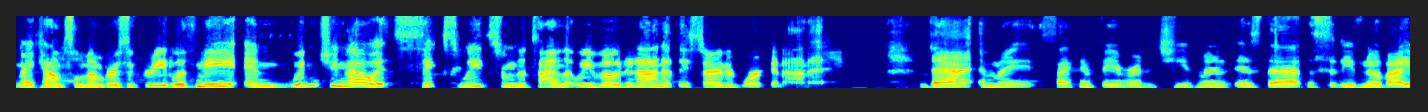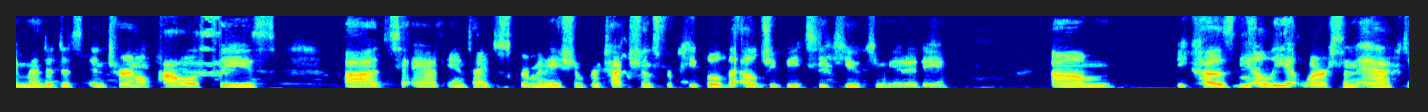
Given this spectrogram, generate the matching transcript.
my council members agreed with me. And wouldn't you know it, six weeks from the time that we voted on it, they started working on it. That and my second favorite achievement is that the city of Novi amended its internal policies uh, to add anti-discrimination protections for people of the LGBTQ community. Um, because the Elliott Larsen Act,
